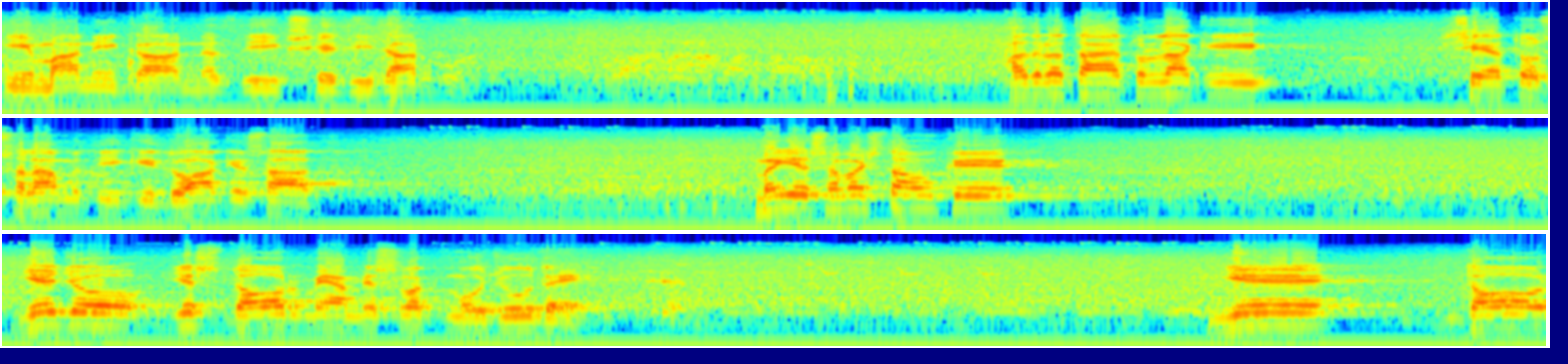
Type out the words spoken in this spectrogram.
ایمانی کا نزدیک سے دیدار ہوا۔ حضرت آیت اللہ کی صحت و سلامتی کی دعا کے ساتھ میں یہ سمجھتا ہوں کہ یہ جو جس دور میں ہم اس وقت موجود ہیں، یہ دور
